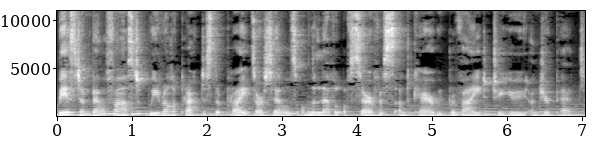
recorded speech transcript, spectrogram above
Based in Belfast, we run a practice that prides ourselves on the level of service and care we provide to you and your pet.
